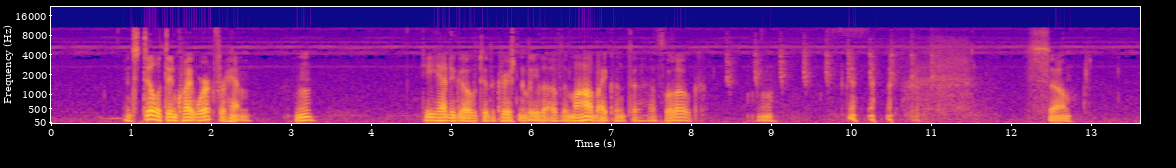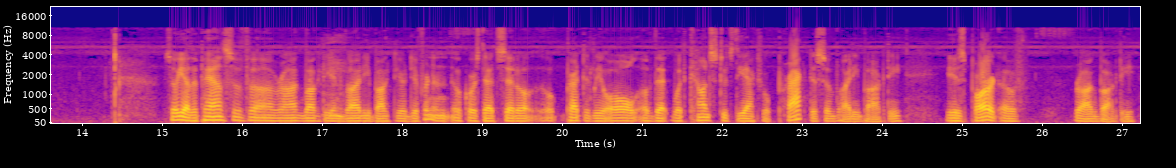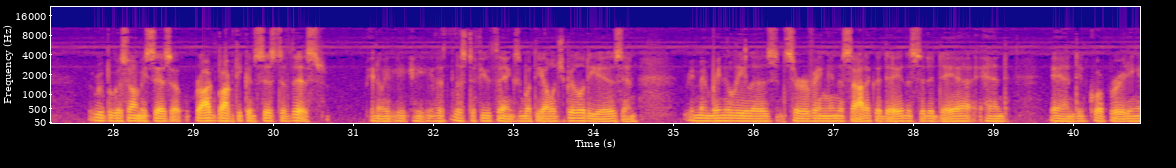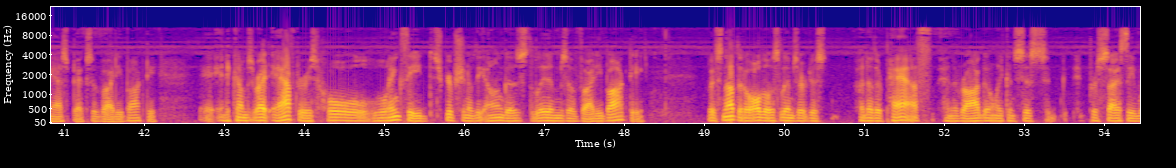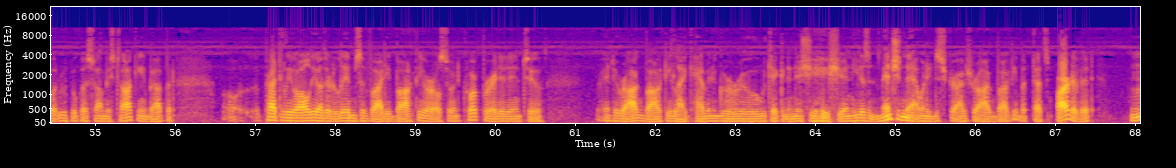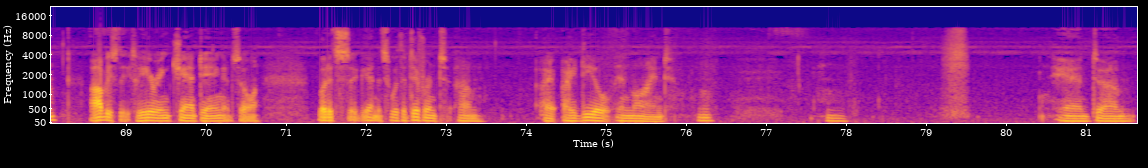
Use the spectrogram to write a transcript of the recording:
and still it didn't quite work for him. Hmm? He had to go to the Krishna Leela of the Mahavaikuntha of Golok. Hmm. so, so yeah, the paths of uh, Rag Bhakti and Vaidhi Bhakti are different, and of course that said, all, practically all of that, what constitutes the actual practice of Vaidhi Bhakti, is part of Rag Bhakti. Rupa Goswami says uh, Rag Bhakti consists of this. You know, he, he, lists a few things and what the eligibility is, and remembering the leelas, and serving in the sadhaka deha and the siddhadeha, and and incorporating aspects of Vaidhi Bhakti. And it comes right after his whole lengthy description of the angas, the limbs of Vaidhi Bhakti. But it's not that all those limbs are just another path, and the raga only consists precisely what Rupa Goswami is talking about, but practically all the other limbs of Vaidhi Bhakti are also incorporated into into Rag Bhakti, like having a guru, taking initiation. He doesn't mention that when he describes Rag Bhakti, but that's part of it. Hmm? Obviously, hearing, chanting, and so on. But it's again, it's with a different um, I- ideal in mind. Hmm? Hmm. And um,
